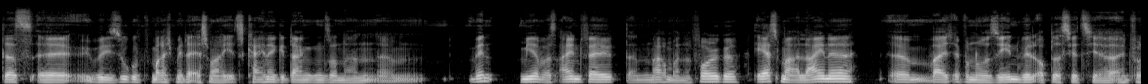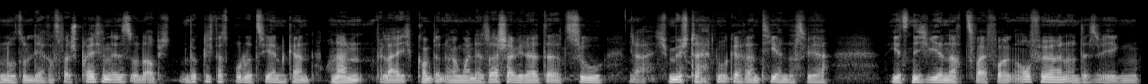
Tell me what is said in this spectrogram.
Das äh, über die Zukunft mache ich mir da erstmal jetzt keine Gedanken, sondern ähm, wenn mir was einfällt, dann machen wir eine Folge. Erstmal alleine, ähm, weil ich einfach nur sehen will, ob das jetzt hier einfach nur so ein leeres Versprechen ist oder ob ich wirklich was produzieren kann. Und dann vielleicht kommt dann irgendwann der Sascha wieder dazu. Ja, ich möchte halt nur garantieren, dass wir jetzt nicht wieder nach zwei Folgen aufhören und deswegen,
